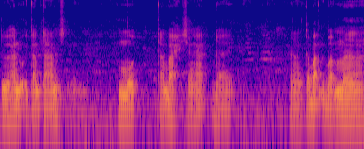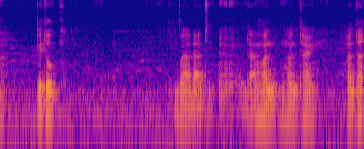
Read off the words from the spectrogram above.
từ Hà Nội 88 187 chẳng hạn. Đấy. À, các bạn bấm uh, kết thúc. Và đã đã hoàn hoàn thành hoàn tất.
